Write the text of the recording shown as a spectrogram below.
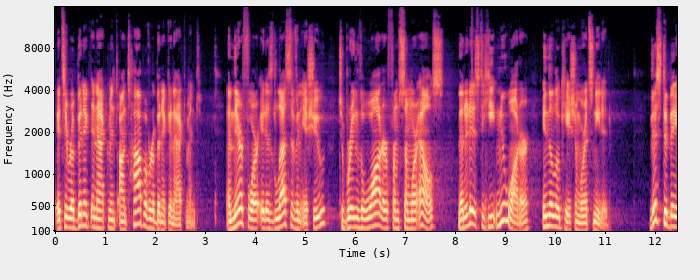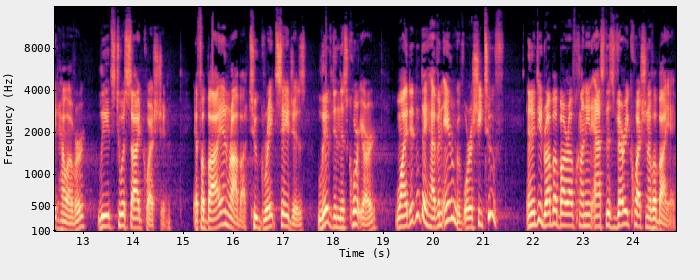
it's a rabbinic enactment on top of rabbinic enactment, and therefore it is less of an issue to bring the water from somewhere else than it is to heat new water in the location where it's needed. This debate, however, leads to a side question. If Abaye and Rabbah, two great sages, lived in this courtyard, why didn't they have an Eruv or a Shituf? And indeed, Rabbah bar Rav Chanan asked this very question of Abaye.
